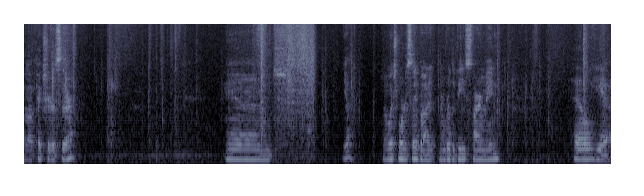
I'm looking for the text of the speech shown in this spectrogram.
uh, picture disc there. And yeah, not much more to say about it. Number of the Beast, Iron Maiden. Hell yeah.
